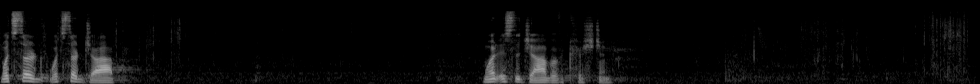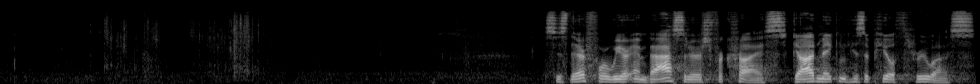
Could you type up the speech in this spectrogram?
What's their, what's their job? What is the job of a Christian? Says, Therefore, we are ambassadors for Christ, God making his appeal through us.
